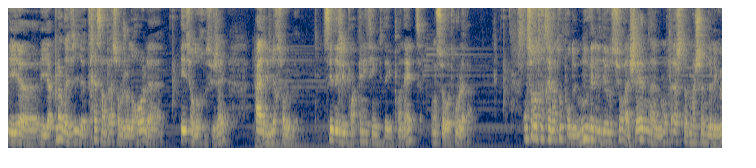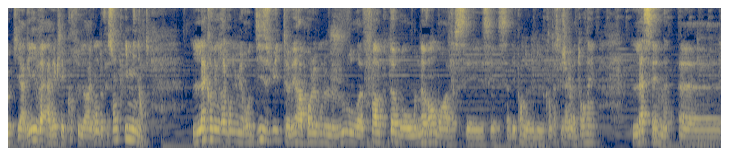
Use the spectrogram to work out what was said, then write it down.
euh, et il y a plein d'avis très sympas sur le jeu de rôle et sur d'autres sujets à aller lire sur le blog. cdg.anythingtoday.net, on se retrouve là-bas. On se retrouve très bientôt pour de nouvelles vidéos sur la chaîne, montage stop motion de Lego qui arrive avec les courses du dragon de façon imminente. La Chronique Dragon numéro 18 verra probablement le jour fin octobre ou novembre, ça dépend de, quand est-ce que j'arrive à tourner la scène euh,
